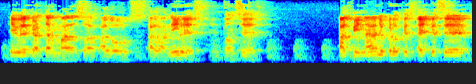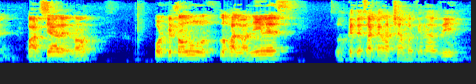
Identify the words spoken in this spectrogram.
debe de tratar a, a los albañiles. Entonces, al final yo creo que hay que ser parciales, ¿no? Porque son los, los albañiles los que te sacan la chamba al final del día.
